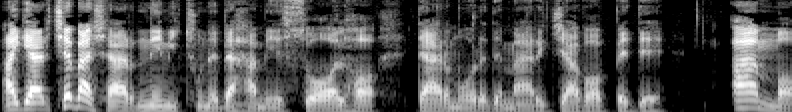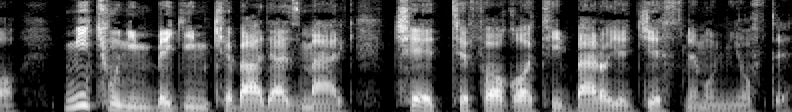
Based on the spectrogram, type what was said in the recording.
اگرچه بشر نمی‌تونه به همه سوال ها در مورد مرگ جواب بده اما می‌تونیم بگیم که بعد از مرگ چه اتفاقاتی برای جسممون میفته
